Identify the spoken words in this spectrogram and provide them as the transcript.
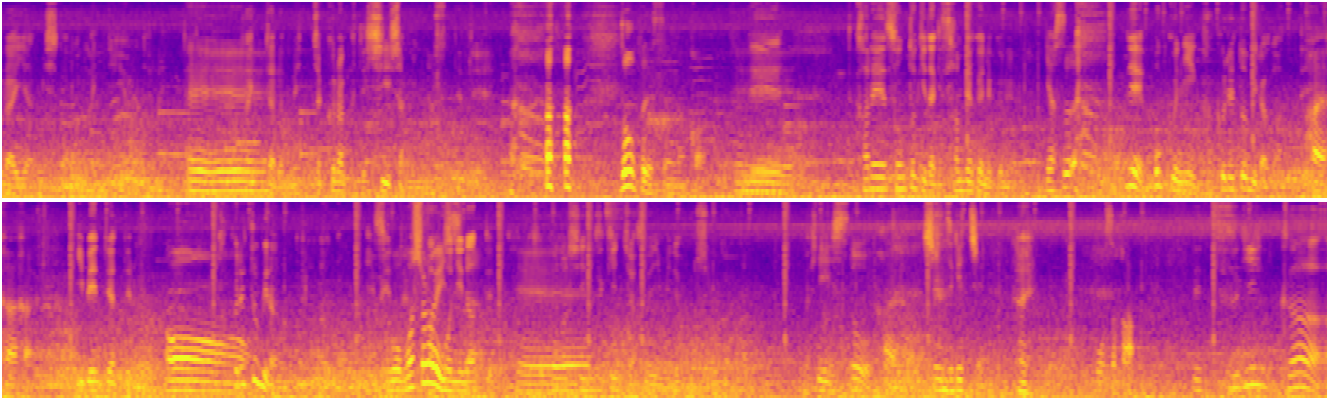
フライヤー見したら入っていいよみたいな。へえ入ったらめっちゃ暗くて C 社みんな吸ってて。ドープですねなんか。でへカレーその時だけ300円でくれるー安で奥に隠れ扉があって、はいはいイベントやってるあ隠れ扉なのかな？なんかイベント面白になってて。そこへーの新津キッチンはそういう意味で面白かった。いいっすと、はい。新津キッチン。はい、大阪で次が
